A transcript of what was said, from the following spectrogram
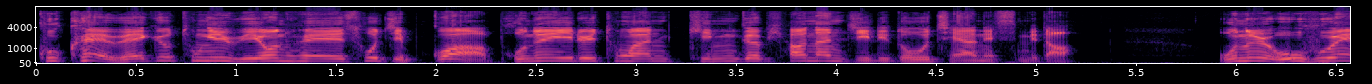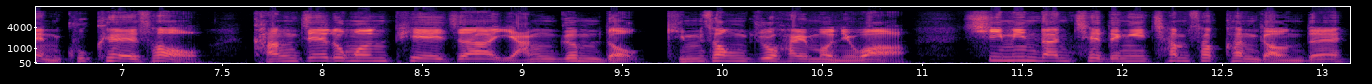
국회 외교통일위원회의 소집과 본회의를 통한 긴급 현안 질의도 제안했습니다. 오늘 오후엔 국회에서 강제동원 피해자 양금덕, 김성주 할머니와 시민단체 등이 참석한 가운데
